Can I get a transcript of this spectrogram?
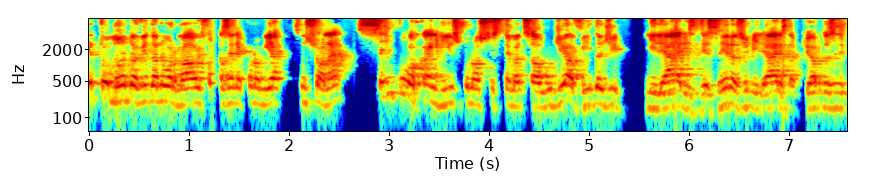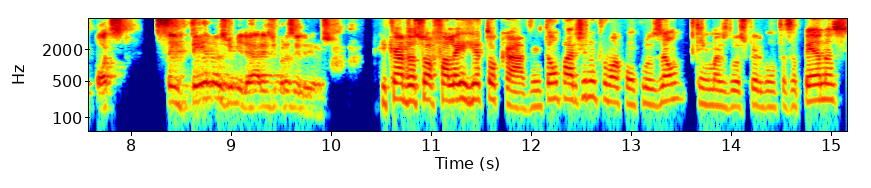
retomando a vida normal e fazendo a economia funcionar sem colocar em risco o nosso sistema de saúde e a vida de milhares, dezenas de milhares, na pior das hipóteses, centenas de milhares de brasileiros. Ricardo, sua fala é irretocável. Então, partindo para uma conclusão, tenho mais duas perguntas apenas.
